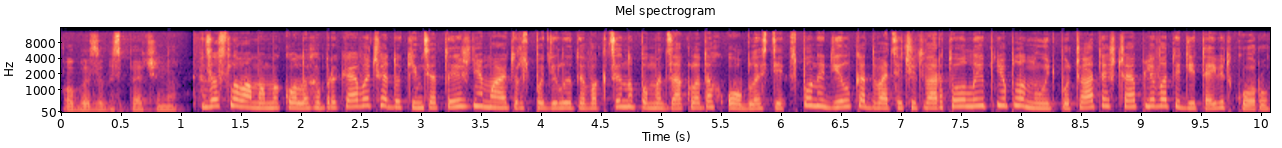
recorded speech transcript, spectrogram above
область забезпечена. За словами Миколи Габрикевича, до кінця тижня мають розподілити вакцину по медзакладах області. З понеділка, 24 липня, планують почати щеплювати дітей від кору.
